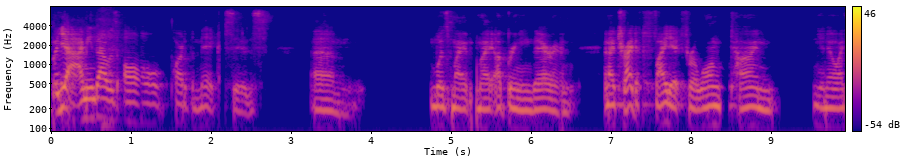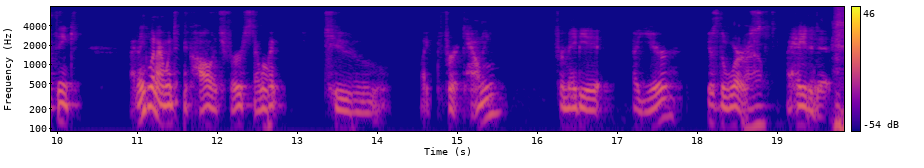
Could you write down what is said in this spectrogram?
but yeah, I mean, that was all part of the mix. Is um, was my my upbringing there, and and I tried to fight it for a long time. You know, I think I think when I went to college first, I went to like for accounting for maybe a, a year. It was the worst. Wow. I hated it.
